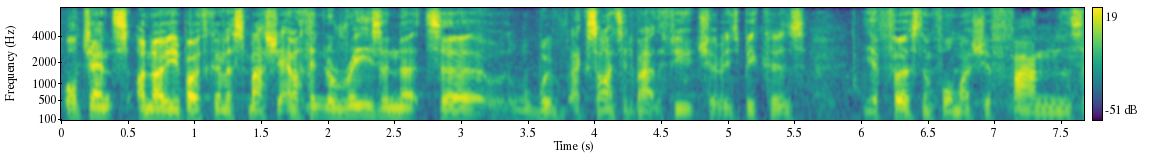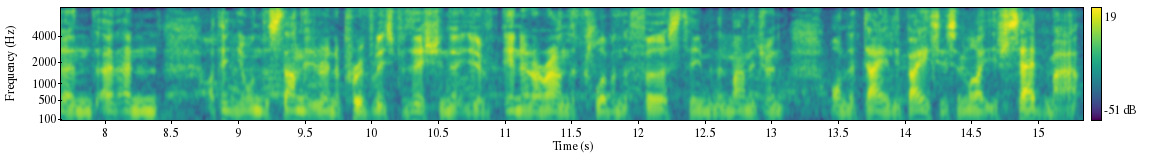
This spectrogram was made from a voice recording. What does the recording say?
Well, gents, I know you're both going to smash it, and I think the reason that uh, we're excited about the future is because you're first and foremost your fans, and, and, and I think you understand that you're in a privileged position that you're in and around the club and the first team and the management on a daily basis. And like you've said, Matt,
